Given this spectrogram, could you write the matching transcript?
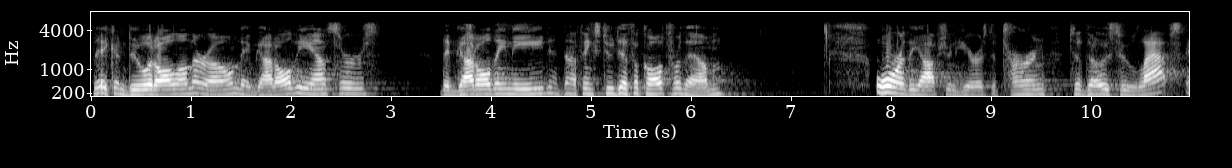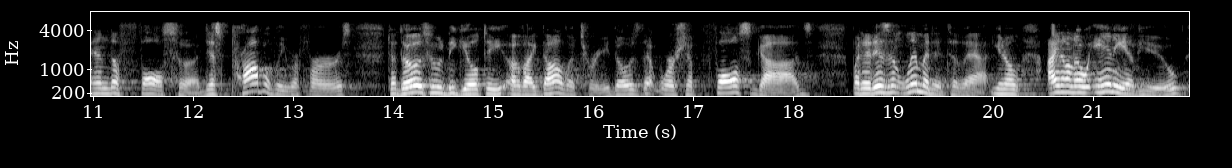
They can do it all on their own. They've got all the answers. They've got all they need. Nothing's too difficult for them. Or the option here is to turn to those who lapse into falsehood. This probably refers to those who would be guilty of idolatry, those that worship false gods, but it isn't limited to that. You know, I don't know any of you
